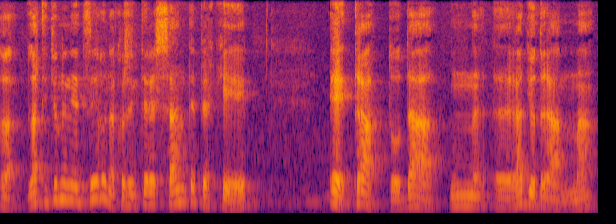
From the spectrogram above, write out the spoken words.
Allora, l'attitudine zero è una cosa interessante perché è tratto da un eh, radiodramma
